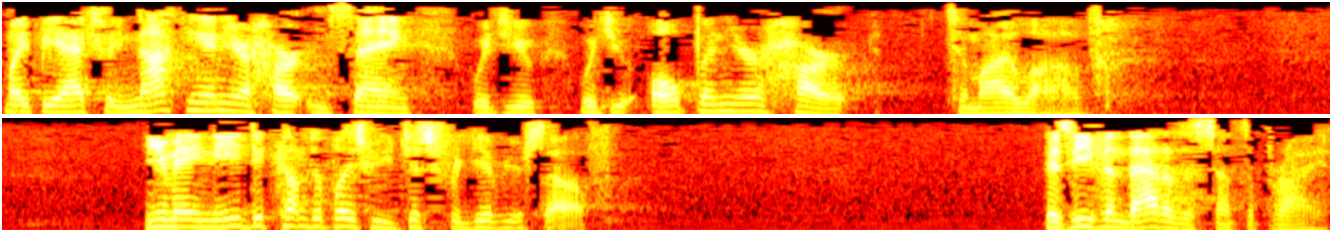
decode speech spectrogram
might be actually knocking in your heart and saying, would you, would you open your heart to my love? You may need to come to a place where you just forgive yourself. Because even that is a sense of pride.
